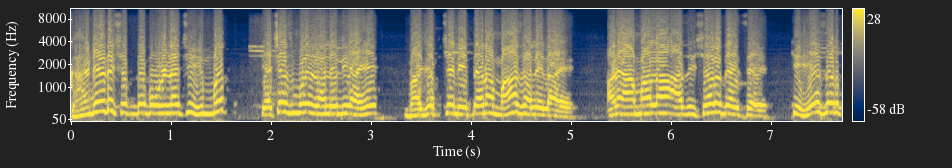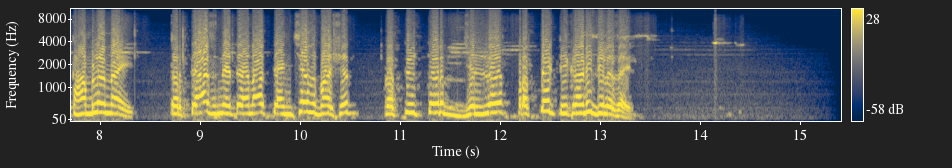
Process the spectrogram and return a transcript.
घाणेड शब्द बोलण्याची हिंमत याच्याचमुळे झालेली आहे. भाजपच्या नेत्यांना मा झालेला आहे. आणि आम्हाला आज इशारा द्यायचा आहे की हे जर थांबलं नाही तर त्याच नेत्यांना त्यांच्याच भाषेत प्रत्युत्तर जिल्ह्यात प्रत्येक ठिकाणी दिलं जाईल.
